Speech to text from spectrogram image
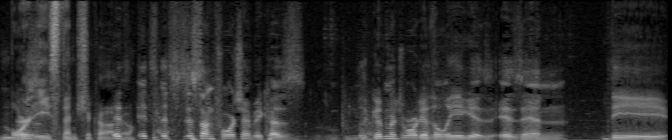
more There's- East than Chicago. It's it's it's just unfortunate because the good majority of the league is is in the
